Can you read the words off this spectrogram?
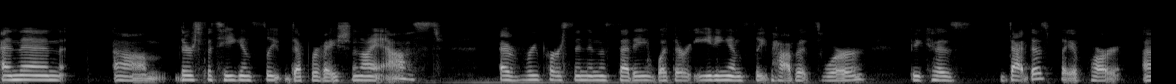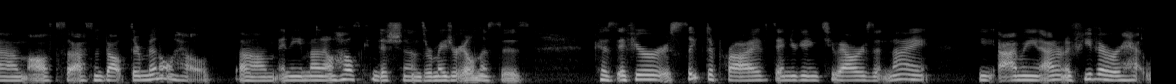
And then um, there's fatigue and sleep deprivation. I asked every person in the study what their eating and sleep habits were because that does play a part. Um, also asked them about their mental health, um, any mental health conditions or major illnesses. Because if you're sleep deprived and you're getting two hours at night, you, I mean, I don't know if you've ever ha-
